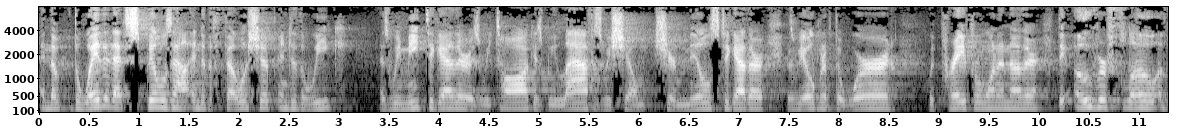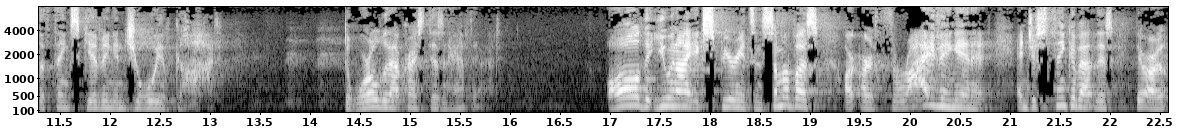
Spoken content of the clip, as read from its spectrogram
And the, the way that that spills out into the fellowship, into the week, as we meet together, as we talk, as we laugh, as we share meals together, as we open up the Word, we pray for one another, the overflow of the thanksgiving and joy of God. The world without Christ doesn't have that. All that you and I experience, and some of us are, are thriving in it. And just think about this there are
